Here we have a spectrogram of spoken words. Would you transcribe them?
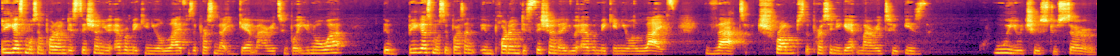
biggest, most important decision you ever make in your life is the person that you get married to. But you know what? The biggest, most important, important decision that you ever make in your life that trumps the person you get married to is who you choose to serve,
